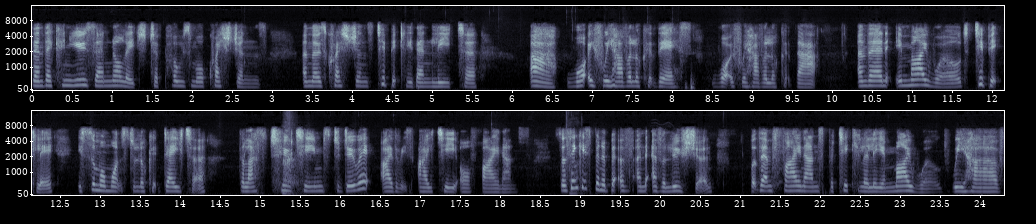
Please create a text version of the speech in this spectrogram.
then they can use their knowledge to pose more questions. And those questions typically then lead to, ah, what if we have a look at this? What if we have a look at that? And then in my world, typically, if someone wants to look at data, the last two teams to do it, either it's IT or finance. So I think it's been a bit of an evolution. But then finance, particularly in my world, we have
